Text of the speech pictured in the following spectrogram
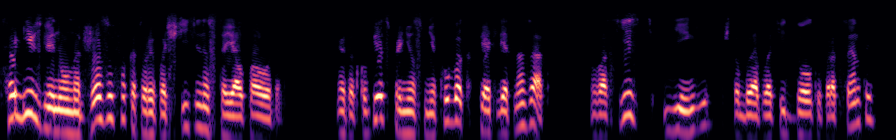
Хагги взглянул на Джозефа, который почтительно стоял поодаль. Этот купец принес мне кубок пять лет назад. У вас есть деньги, чтобы оплатить долг и проценты,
